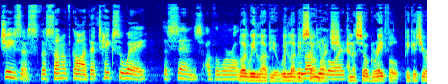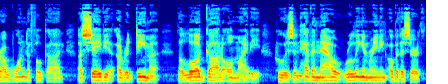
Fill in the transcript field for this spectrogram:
Jesus, the Son of God, that takes away the sins of the world. Lord, we love you. We love We you so you, much Lord. and are so grateful because you're a wonderful God, a Savior, a Redeemer, the Lord God Almighty, who is in heaven now, ruling and reigning over this earth,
